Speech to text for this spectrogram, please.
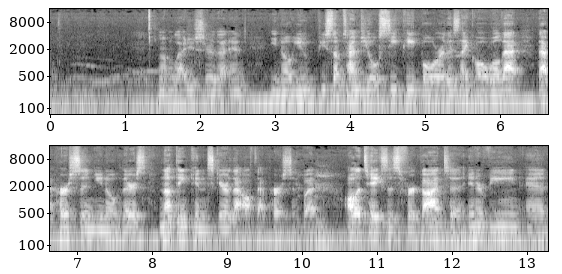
help me. I'm glad you shared that. And you know, you, you sometimes you'll see people where it's like, oh well, that that person, you know, there's nothing can scare that off that person. But all it takes is for God to intervene, and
